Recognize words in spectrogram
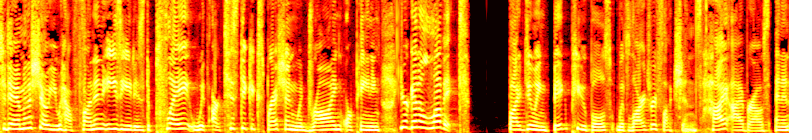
Today, I'm going to show you how fun and easy it is to play with artistic expression when drawing or painting. You're going to love it. By doing big pupils with large reflections, high eyebrows, and an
